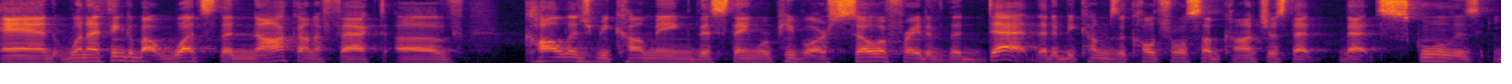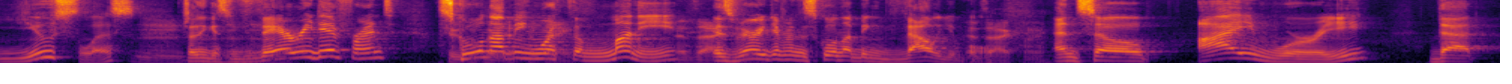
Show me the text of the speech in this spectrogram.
And when I think about what's the knock on effect of college becoming this thing where people are so afraid of the debt that it becomes the cultural subconscious that, that school is useless, which I think is very different. School not being worth the things. money is very different than school not being valuable. Exactly. And so I worry that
